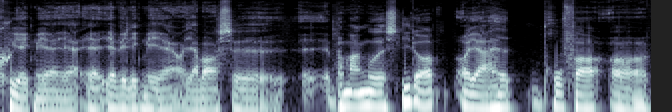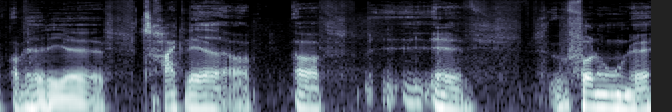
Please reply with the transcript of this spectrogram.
kunne jeg ikke mere, jeg, jeg, jeg ville ikke mere, og jeg var også øh, øh, på mange måder slidt op, og jeg havde brug for at, og, hvad hedder det, øh, trække vejret og, og øh, få nogle... Øh,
